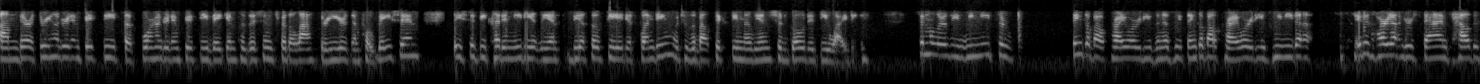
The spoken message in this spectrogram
Um, there are 350 to 450 vacant positions for the last three years in probation. They should be cut immediately, and the associated funding, which is about 60 million, should go to DYD. Similarly, we need to think about priorities, and as we think about priorities, we need to. It is hard to understand how the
